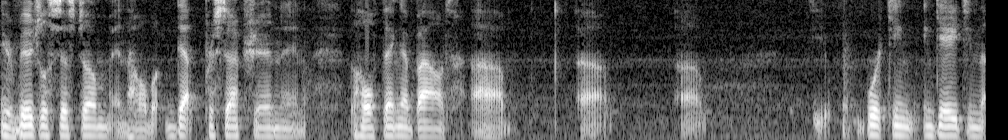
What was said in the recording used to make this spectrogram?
your visual system and the whole depth perception and the whole thing about. Uh, uh, uh, working, engaging the,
